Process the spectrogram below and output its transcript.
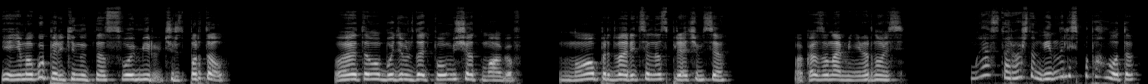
Я не могу перекинуть нас в свой мир через портал. Поэтому будем ждать помощи от магов но предварительно спрячемся, пока за нами не вернулись. Мы осторожно двинулись по болоту.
